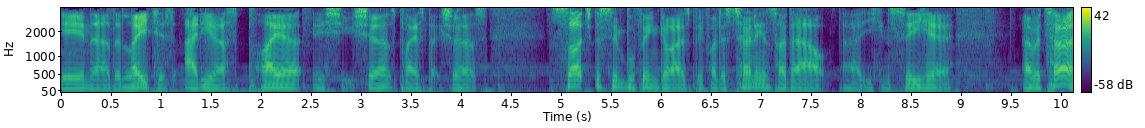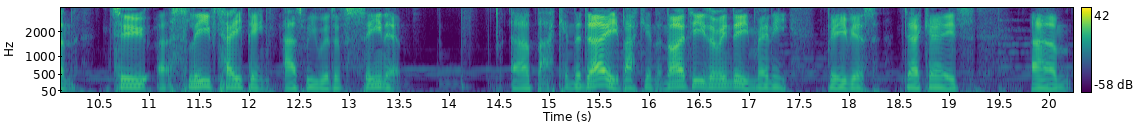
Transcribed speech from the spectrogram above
in uh, the latest Adidas player issue shirts, player spec shirts. Such a simple thing, guys, but if I just turn it inside out, uh, you can see here a return to uh, sleeve taping as we would have seen it uh, back in the day, back in the 90s, or indeed many previous decades. Um,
